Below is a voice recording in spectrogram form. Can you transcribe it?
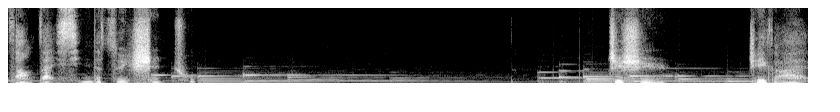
藏在心的最深处。只是，这个爱，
